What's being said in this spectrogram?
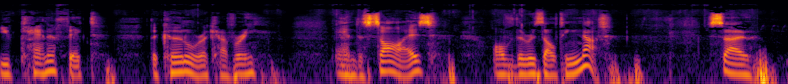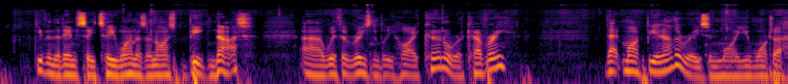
you can affect the kernel recovery and the size of the resulting nut. So, given that MCT1 is a nice big nut uh, with a reasonably high kernel recovery, that might be another reason why you want to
